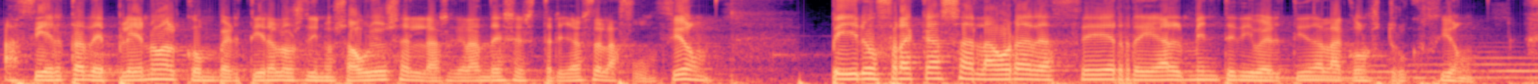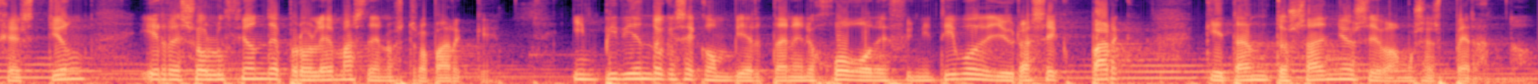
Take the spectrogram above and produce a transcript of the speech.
Acierta de pleno al convertir a los dinosaurios en las grandes estrellas de la función, pero fracasa a la hora de hacer realmente divertida la construcción, gestión y resolución de problemas de nuestro parque, impidiendo que se convierta en el juego definitivo de Jurassic Park que tantos años llevamos esperando.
